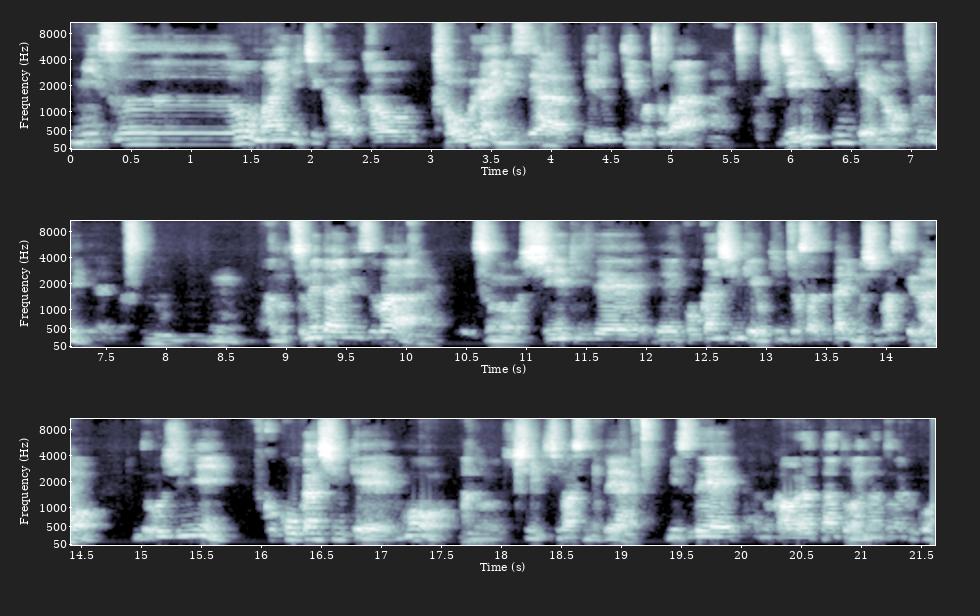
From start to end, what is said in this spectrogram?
水を毎日顔、顔、顔ぐらい水で洗っているっていうことは、はい。自律神経の訓練になります。うんうん。あの、冷たい水は、はい。その刺激で、えー交感神経を緊張させたりもしますけども、同時に、副交感神経も、あの、刺激しますので、はい水であの顔洗った後はなんとなくこう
